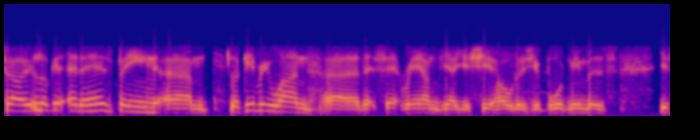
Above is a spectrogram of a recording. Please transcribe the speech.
so, look, it, it has been, um, look, everyone uh, that sat around, you know, your shareholders, your board members, your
